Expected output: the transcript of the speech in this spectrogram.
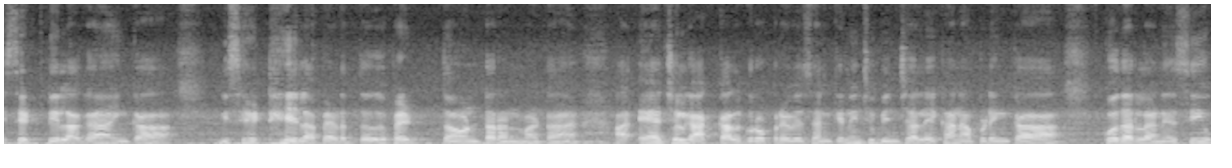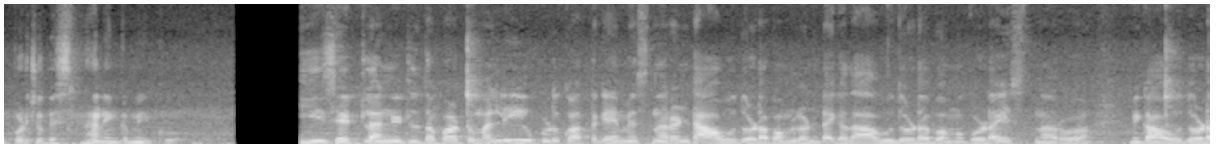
ఈ సెట్ ఇలాగా ఇంకా ఈ సెట్ ఇలా పెడుతూ పెడుతూ ఉంటారనమాట యాక్చువల్గా అక్కల గృహప్రవేశానికి నేను చూపించాలి. కానీ అప్పుడు ఇంకా కుదరలనేసి ఇప్పుడు చూపిస్తున్నాను ఇంకా మీకు. ఈ సెట్లు అన్నిటితో పాటు మళ్ళీ ఇప్పుడు కొత్తగా ఏమి ఇస్తున్నారంటే ఆవు దూడ బొమ్మలు ఉంటాయి కదా ఆవు దూడ బొమ్మ కూడా ఇస్తున్నారు. మీకు ఆవు దూడ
